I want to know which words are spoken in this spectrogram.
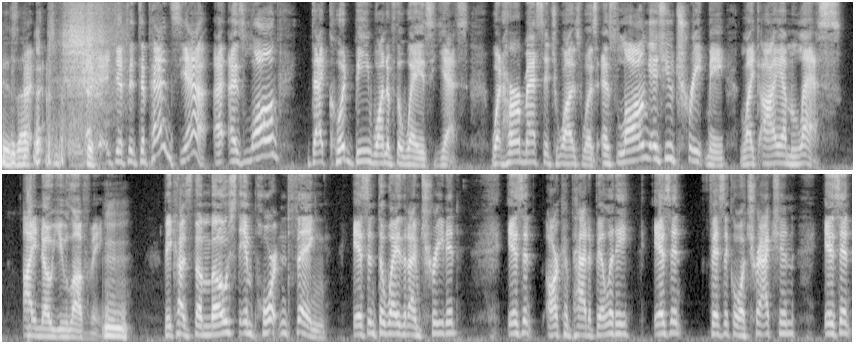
Is that It, it- it depends, yeah. As long that could be one of the ways, yes. What her message was was as long as you treat me like I am less, I know you love me. Mm. Because the most important thing isn't the way that I'm treated, isn't our compatibility, isn't physical attraction, isn't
